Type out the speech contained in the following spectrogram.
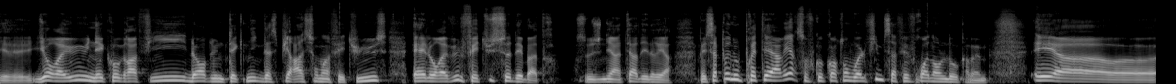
Euh, Il y aurait eu une échographie lors d'une technique d'aspiration d'un fœtus, et elle aurait vu le fœtus se débattre. Je dis interdit de rire. Mais ça peut nous prêter à rire, sauf que quand on voit le film, ça fait froid dans le dos quand même. Et, euh,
